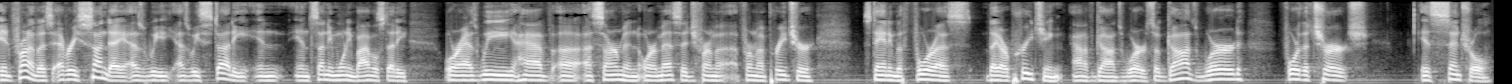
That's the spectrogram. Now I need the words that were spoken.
in front of us every Sunday as we as we study in in Sunday morning Bible study, or as we have a, a sermon or a message from a from a preacher standing before us. They are preaching out of God's word. So God's word for the church is central.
